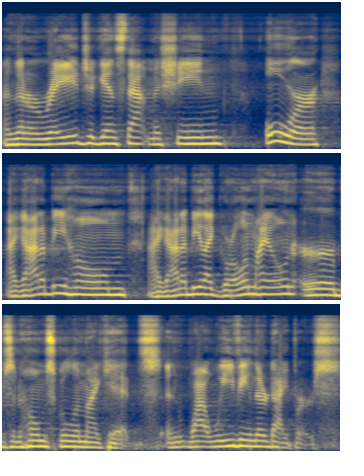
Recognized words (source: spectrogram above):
I'm going to rage against that machine. Or I gotta be home, I gotta be like growing my own herbs and homeschooling my kids and while weaving their diapers,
